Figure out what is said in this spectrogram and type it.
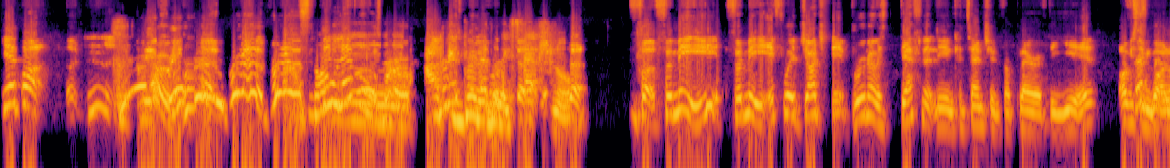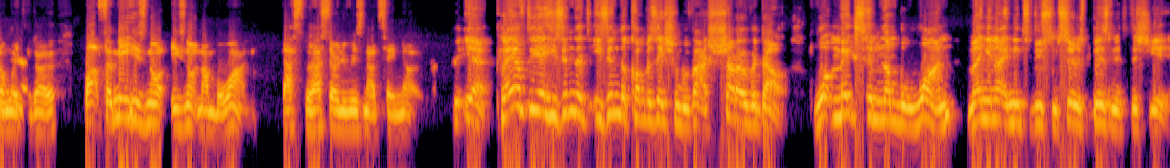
Yeah, but uh, the levels, bro. I think Bruno's exceptional. Look, for, for me, for me, if we're judging it, Bruno is definitely in contention for Player of the Year. Obviously, we've got a long way to go, but for me, he's not. He's not number one. That's that's the only reason I'd say no. yeah, player of the year. He's in the he's in the conversation without a shadow of a doubt. What makes him number one? Man United need to do some serious business this year.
